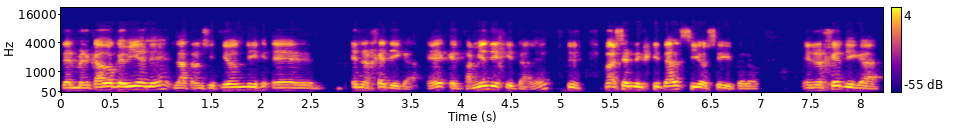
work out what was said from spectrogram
del mercado que viene, la transición eh, energética, eh, que también digital, eh, va a ser digital sí o sí, pero energética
